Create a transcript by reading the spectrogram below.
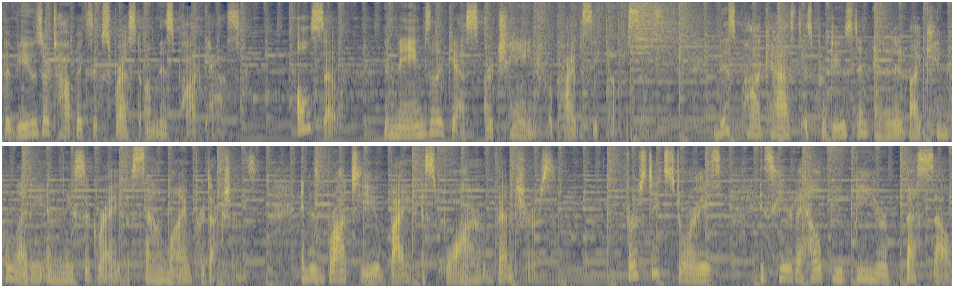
the views or topics expressed on this podcast. Also, the names of the guests are changed for privacy purposes. This podcast is produced and edited by Kim Poletti and Lisa Gray of Soundmind Productions and is brought to you by Espoir Ventures. First Date Stories is here to help you be your best self,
